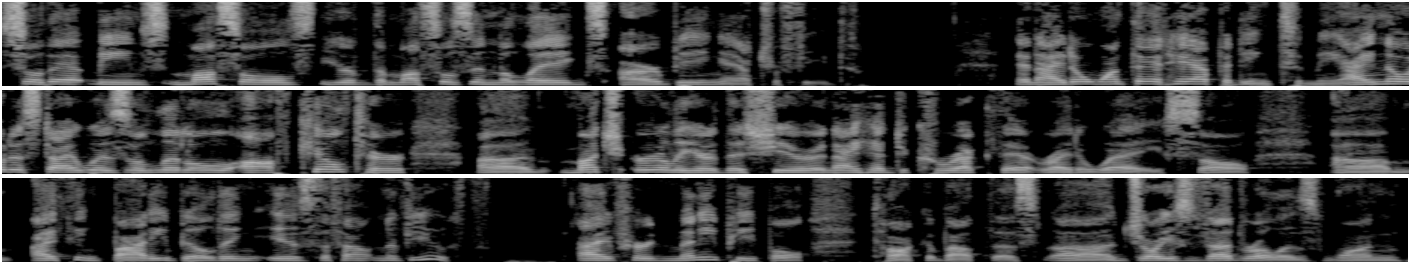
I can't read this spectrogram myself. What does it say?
So that means muscles, your, the muscles in the legs are being atrophied. And I don't want that happening to me. I noticed I was a little off kilter uh, much earlier this year, and I had to correct that right away. So um, I think bodybuilding is the fountain of youth. I've heard many people talk about this. Uh, Joyce Vedral is one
